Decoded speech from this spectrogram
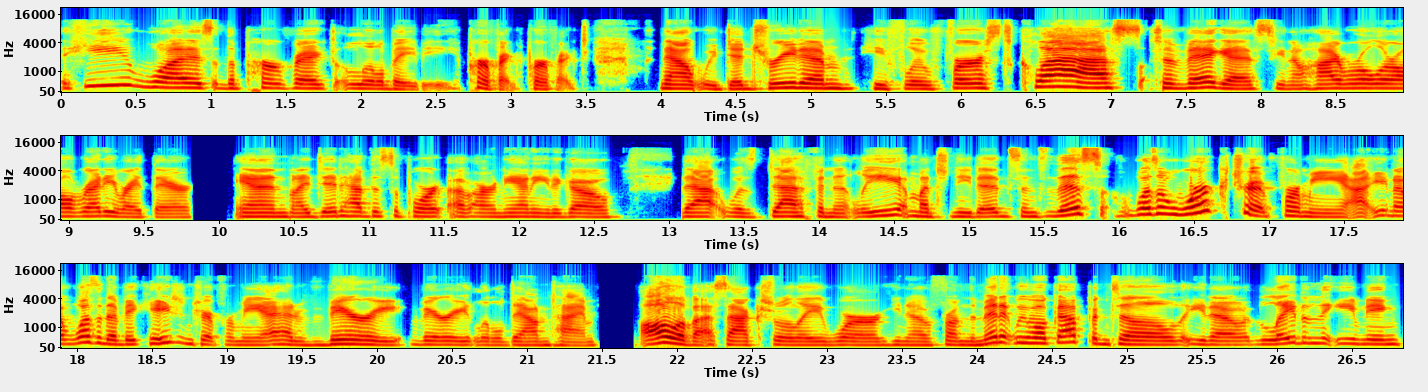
he was the perfect little baby. Perfect, perfect. Now, we did treat him. He flew first class to Vegas, you know, high roller already right there. And I did have the support of our nanny to go that was definitely much needed since this was a work trip for me. I, you know, it wasn't a vacation trip for me. I had very, very little downtime. All of us actually were, you know, from the minute we woke up until, you know, late in the evening,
